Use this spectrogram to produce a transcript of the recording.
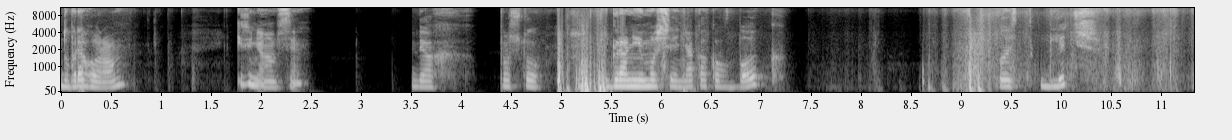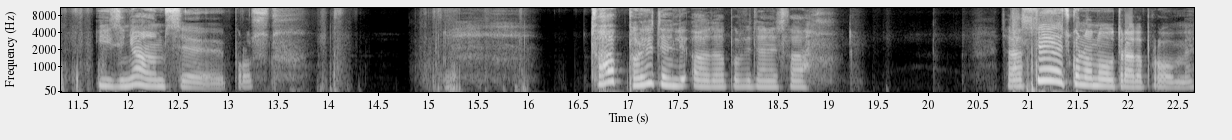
Добре хора. Извинявам се. Бях просто в игра имаше някакъв бъг. Тоест глич. Извинявам се просто. Това първи ден ли? А, да, първи ден е това. Сега всичко на ново трябва да пробваме.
